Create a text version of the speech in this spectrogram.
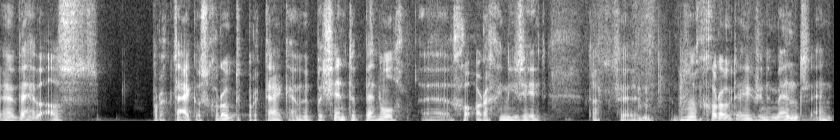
Uh, we hebben als praktijk, als grote praktijk, hebben we een patiëntenpanel uh, georganiseerd. Dat, uh, dat, was een groot evenement en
